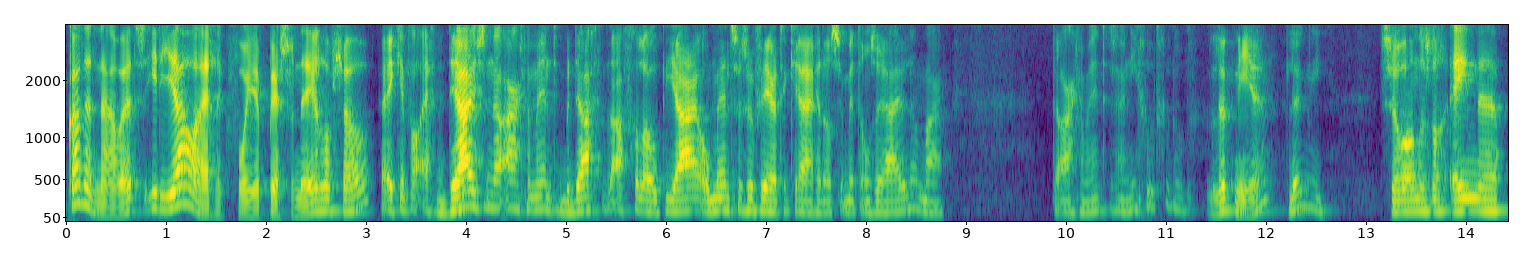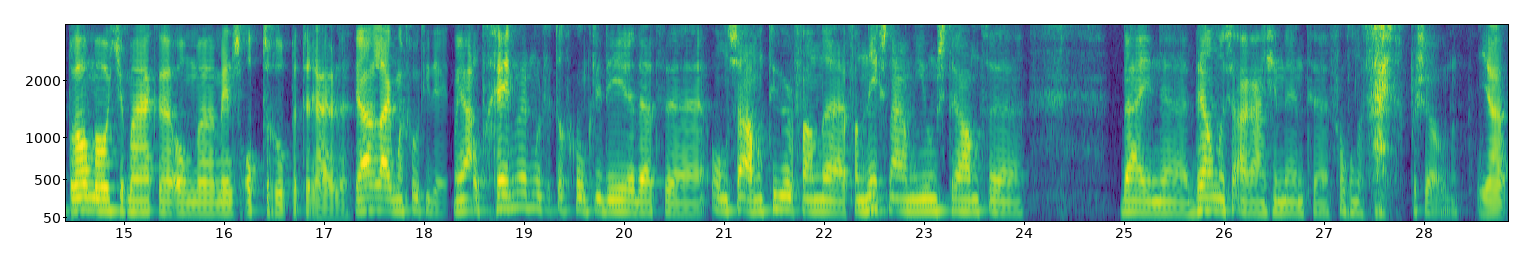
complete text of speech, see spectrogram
Kan het nou? Hè? Het is ideaal eigenlijk voor je personeel of zo. Ik heb wel echt duizenden argumenten bedacht het afgelopen jaar om mensen zover te krijgen dat ze met ons ruilen. Maar de argumenten zijn niet goed genoeg. Lukt niet, hè? Lukt niet. Zullen we anders nog één uh, promootje maken om uh, mensen op te roepen te ruilen? Ja, dat lijkt me een goed idee. Maar ja, op een gegeven moment moeten we toch concluderen dat uh, ons avontuur van, van niks naar een miljoen strand bij een wellnessarrangement voor 150 personen. Ja,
